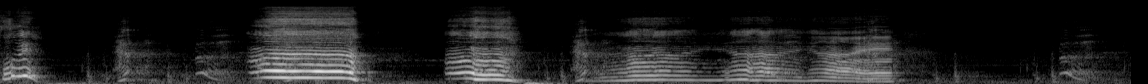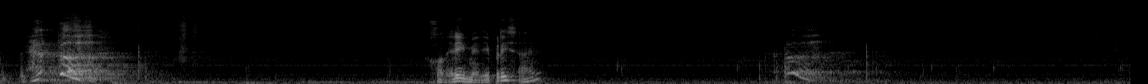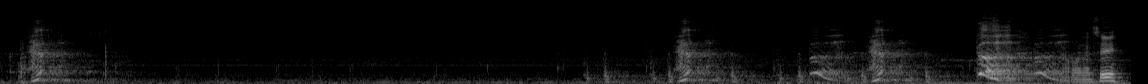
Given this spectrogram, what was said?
¡Joder! Joder, y me di prisa, ¿eh? Ahora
